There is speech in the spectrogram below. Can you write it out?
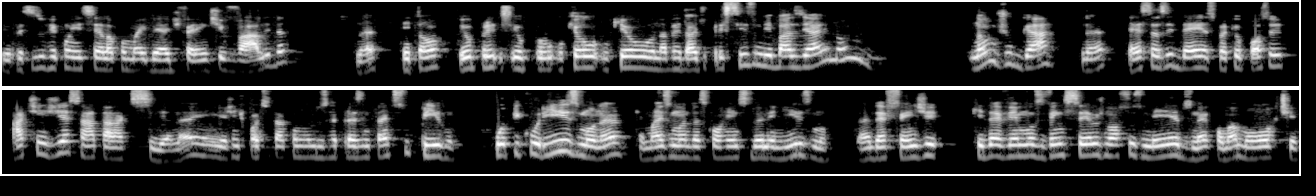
Eu preciso reconhecer ela como uma ideia diferente e válida. Né? Então eu, eu, o que eu, o que eu na verdade preciso me basear é não não julgar né, essas ideias para que eu possa atingir essa ataraxia, né? E a gente pode citar como um dos representantes o pirro. O epicurismo, né, que é mais uma das correntes do helenismo, né, defende que devemos vencer os nossos medos, né, como a morte,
